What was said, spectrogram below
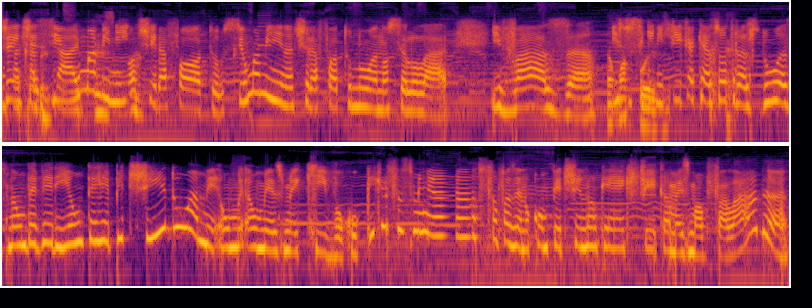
Gente, se uma menina tira foto, se uma menina tira foto nua no celular e vaza, é isso coisa. significa que as outras duas não deveriam ter repetido me, o, o, mesmo equívoco. O que, que essas meninas estão fazendo? Competindo quem é que fica mais mal falada?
